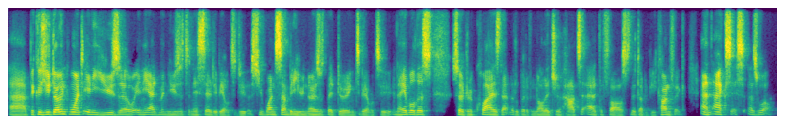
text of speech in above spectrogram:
uh, because you don't want any user or any admin user to necessarily be able to do this. You want somebody who knows what they're doing to be able to enable this. So it requires that little bit of knowledge of how to add the files to the WP config and access as well.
